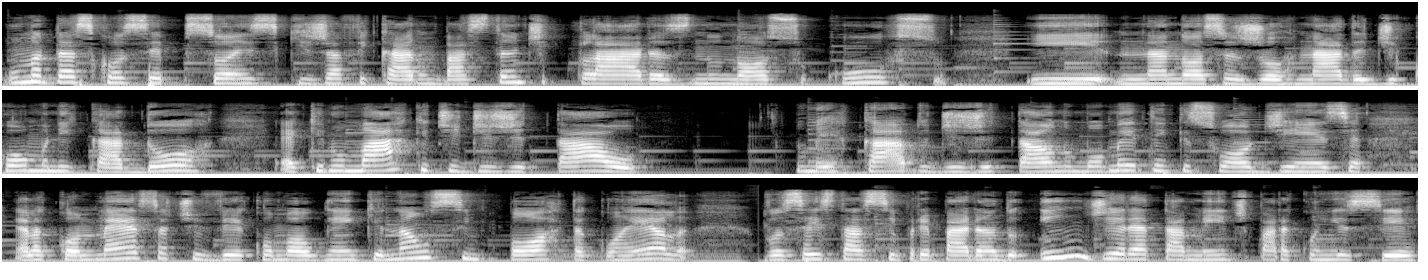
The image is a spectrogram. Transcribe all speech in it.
Uma das concepções que já ficaram bastante claras no nosso curso e na nossa jornada de comunicador é que no marketing digital no mercado digital, no momento em que sua audiência ela começa a te ver como alguém que não se importa com ela, você está se preparando indiretamente para conhecer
